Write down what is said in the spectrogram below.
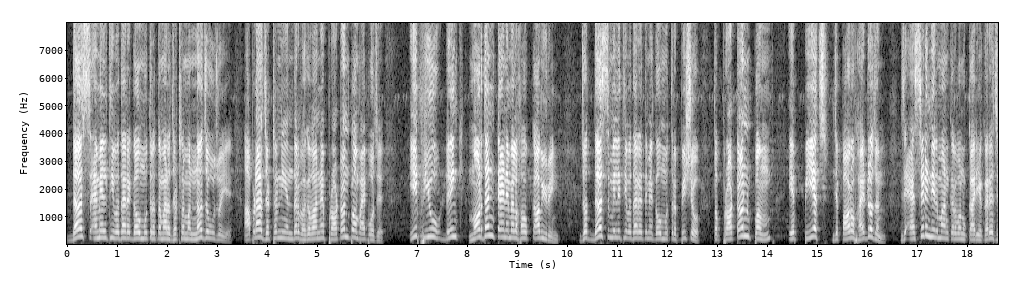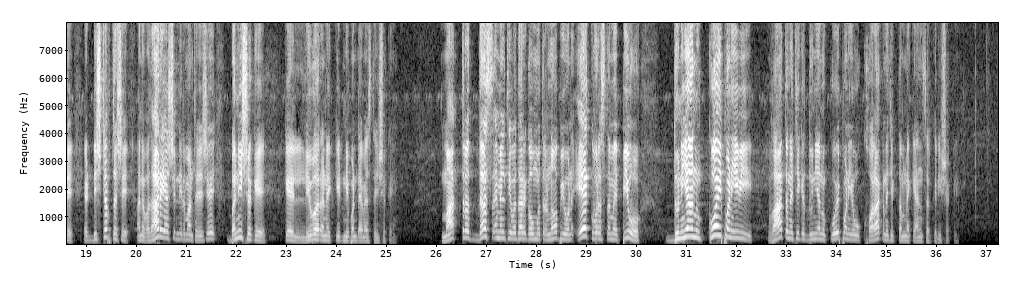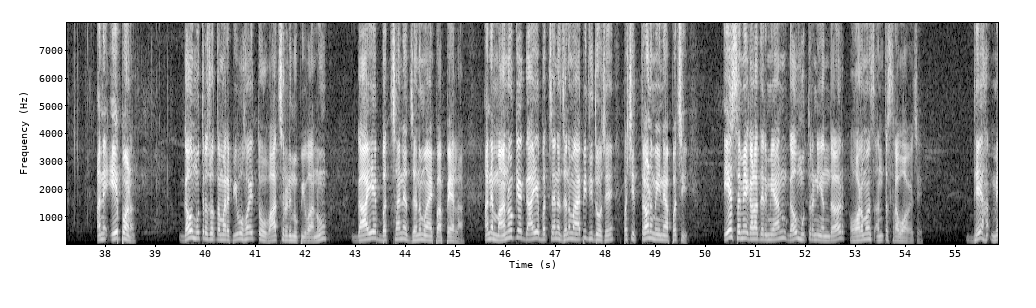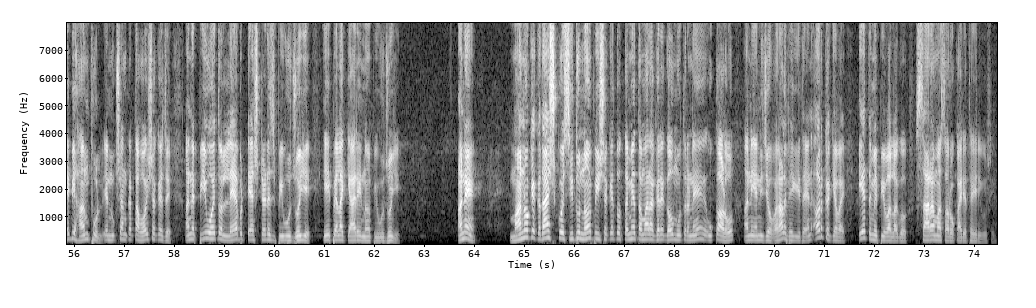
દસ એમએલથી વધારે ગૌમૂત્ર તમારા જઠરમાં ન જવું જોઈએ. આપણા જઠરની અંદર ભગવાને પ્રોટોન પંપ આપ્યો છે. If you drink more than ten ml of cow urine જો દસ મિલીથી વધારે તમે ગૌમૂત્ર પીશો, તો પ્રોટોન પંપ એ પીએચ, જે પાવર ઓફ હાઇડ્રોજન જે એસિડ નિર્માણ કરવાનું કાર્ય કરે છે, એ ડિસ્ટર્બ થશે અને વધારે એસિડ નિર્માણ થઈ જશે, બની શકે કે લીવર અને કિડની પણ ડેમેજ થઈ શકે. માત્ર દસ એમએલથી વધારે ગૌમૂત્ર ન પીવો અને એક વર્ષ તમે પીવો, દુનિયાનું કોઈ પણ એવી વાત નથી કે દુનિયાનું કોઈ પણ એવું ખોરાક નથી કે તમને કેન્સર કરી શકે. અને એ પણ ગૌમૂત્ર જો તમારે પીવું હોય તો વાછરડીનું પીવાનું. ગાયે બચ્ચાને જન્મ આપ્યા પહેલાં. અને માનો કે ગાયે બચ્ચાને જન્મ આપી દીધો છે, પછી ત્રણ મહિના પછી. એ સમયગાળા દરમિયાન ગૌમૂત્રની અંદર હોર્મોન્સ અંતસ્રાવો આવે છે. ધે મે બી હાર્મફુલ એ નુકસાન કરતા હોઈ શકે છે. અને પીવું હોય તો લેબ ટેસ્ટેડ જ પીવું જોઈએ. એ પહેલાં ક્યારેય ન પીવું જોઈએ. અને માનો કે કદાચ કોઈ સીધું ન પી શકે, તો તમે તમારા ઘરે ગૌમૂત્રને ઉકાળો અને એની જે વરાળ ભેગી થાય, એને અર્ક કહેવાય, એ તમે પીવા લાગો. સારામાં સારું કાર્ય થઈ રહ્યું છે.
